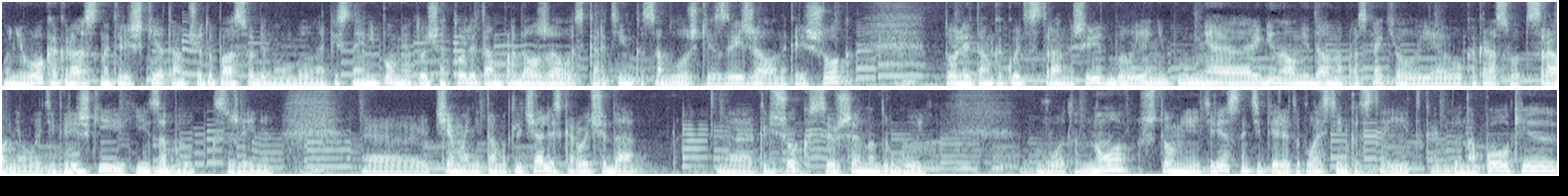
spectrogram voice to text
у него как раз на корешке там что-то по-особенному было написано. Я не помню точно, то ли там продолжалась картинка с обложки, заезжала на корешок, то ли там какой-то странный шрифт был. Я не, у меня оригинал недавно проскакивал, я его как раз вот сравнивал, эти корешки, и забыл, к сожалению. Э, Чем они там отличались, короче, да. Э, Корешок совершенно другой. Вот. Но, что мне интересно, теперь эта пластинка стоит как бы на полке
